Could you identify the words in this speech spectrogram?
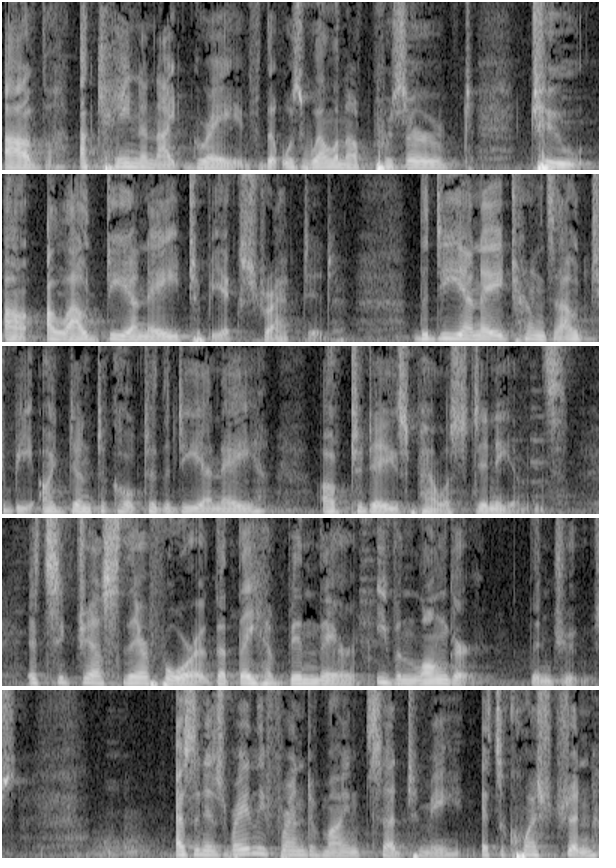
of a Canaanite grave that was well enough preserved to uh, allow DNA to be extracted. The DNA turns out to be identical to the DNA of today's Palestinians. It suggests, therefore, that they have been there even longer than Jews. As an Israeli friend of mine said to me, it's a question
